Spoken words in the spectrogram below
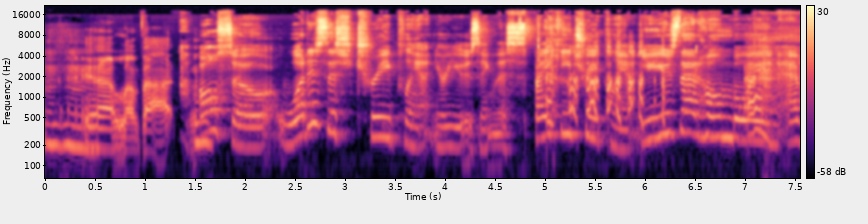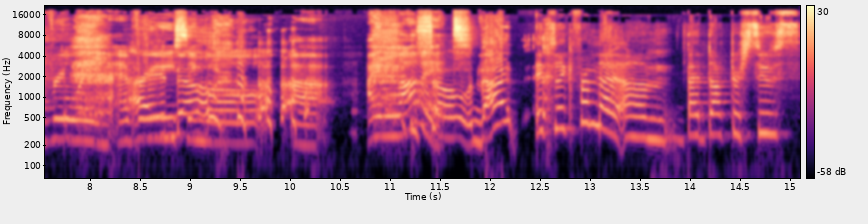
yeah i love that Also, what is this tree plant you're using? This spiky tree plant. You use that homeboy in every way in every single. Uh, I love it. so that It's like from that um that Dr. Seuss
